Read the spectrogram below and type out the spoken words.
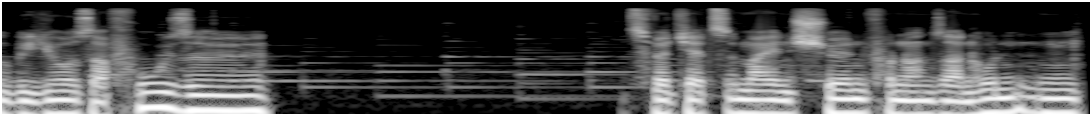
Dubioser Fusel. Das wird jetzt immerhin schön von unseren Hunden.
